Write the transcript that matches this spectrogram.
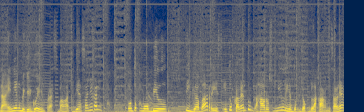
nah ini yang bikin gue impress banget. Biasanya kan untuk mobil tiga baris itu kalian tuh harus milih untuk jok belakang. Misalnya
